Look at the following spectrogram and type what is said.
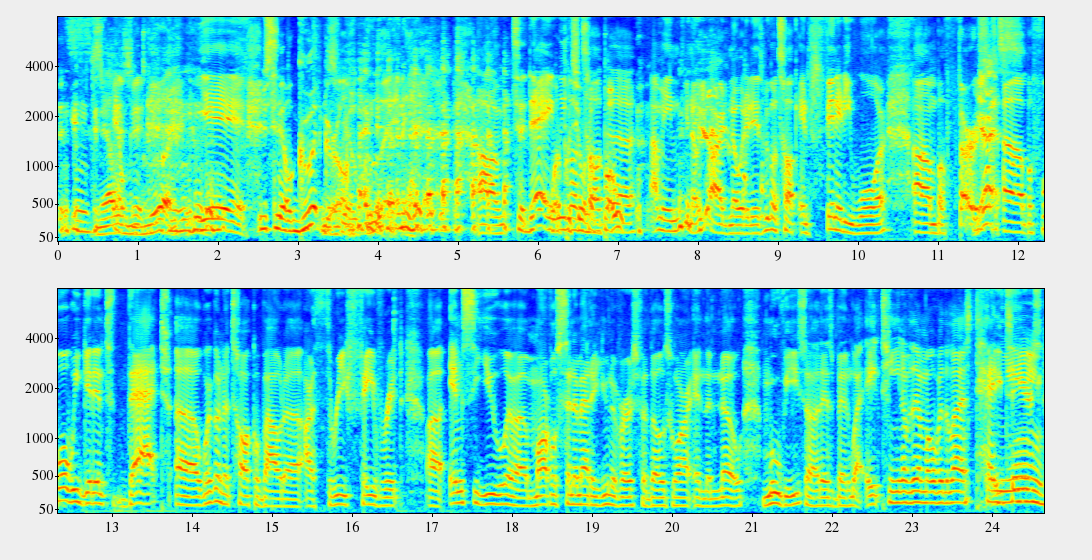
It smells good. good. Yeah. You smell good, girl. Good. um, today we're gonna you talk. Uh, I mean, you know, you already know what it is. We're gonna talk Infinity War. Um, but first, Yes. uh, before we get into that, uh, we're gonna talk about uh, our three favorite uh, MCU uh, Marvel Cinematic Universe. For those who aren't in the know, movies. Uh, there's been what 18 of them over the last 10 18. years.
